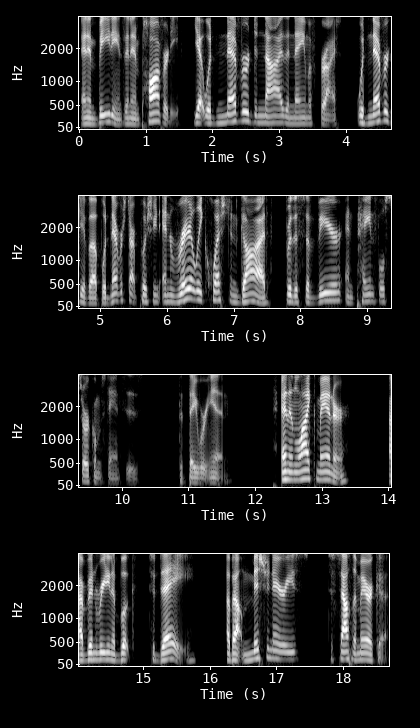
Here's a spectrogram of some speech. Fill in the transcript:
and in beatings and in poverty, yet would never deny the name of Christ, would never give up, would never start pushing, and rarely questioned God for the severe and painful circumstances that they were in. And in like manner, I've been reading a book today about missionaries to South America,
